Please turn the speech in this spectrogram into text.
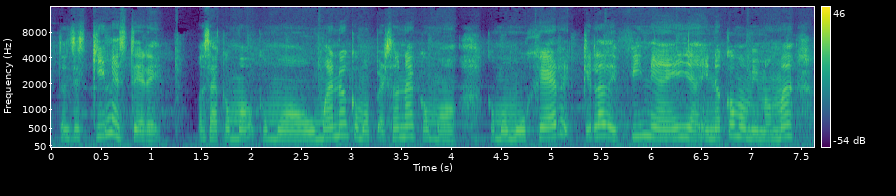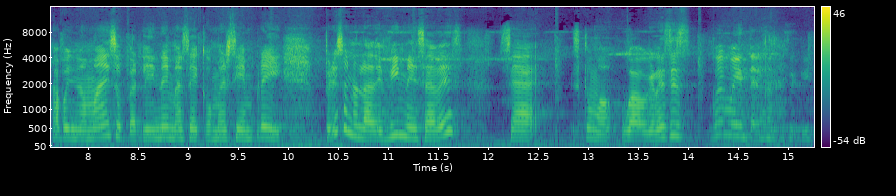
Entonces, ¿quién es Tere? O sea, como, como humano, como persona, como, como mujer, ¿qué la define a ella? Y no como mi mamá. Ah, pues mi mamá es súper linda y me hace de comer siempre, y, pero eso no la define, ¿sabes? O sea, es como, wow, gracias. Fue muy interesante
